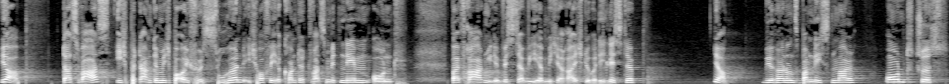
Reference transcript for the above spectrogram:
Ja, das war's. Ich bedanke mich bei euch fürs Zuhören. Ich hoffe, ihr konntet was mitnehmen und bei Fragen, ihr wisst ja, wie ihr mich erreicht über die Liste. Ja, wir hören uns beim nächsten Mal und tschüss.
